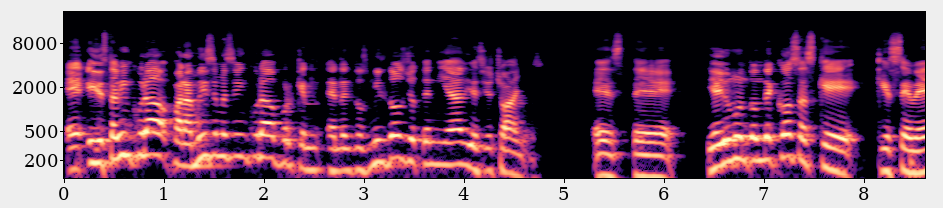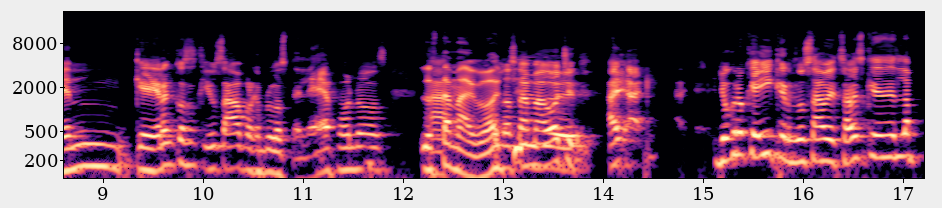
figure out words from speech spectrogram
Eh, y está bien curado. Para mí se me hace bien curado porque en, en el 2002 yo tenía 18 años. Este, y hay un montón de cosas que, que se ven, que eran cosas que yo usaba, por ejemplo, los teléfonos, Los Ah, tamagotchis. los tamagotchis. Ay, ay, yo creo que Iker no sabe. ¿Sabes qué es la-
